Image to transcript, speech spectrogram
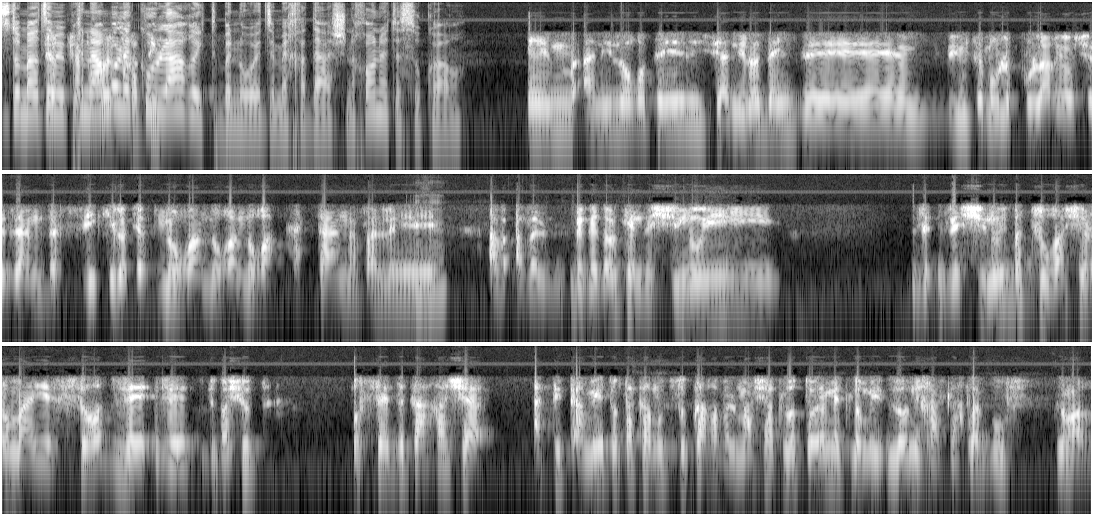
זאת אומרת, זה כשאת מבחינה מולקולרית בנו את זה מחדש, נכון? את הסוכר. אמ, אני לא רוצה, אני לא יודע אם זה, אם זה מולקולרי או שזה הנדסי, כאילו, את יודעת, נורא נורא נורא קטן, אבל, אה, מהמם. אבל, אבל בגדול כן, זה שינוי, זה, זה שינוי בצורה שלו מהיסוד, וזה פשוט עושה את זה ככה שאת תטעמי את אותה כמות סוכר, אבל מה שאת לא תואמת לא, לא נכנס לך לגוף. כלומר,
